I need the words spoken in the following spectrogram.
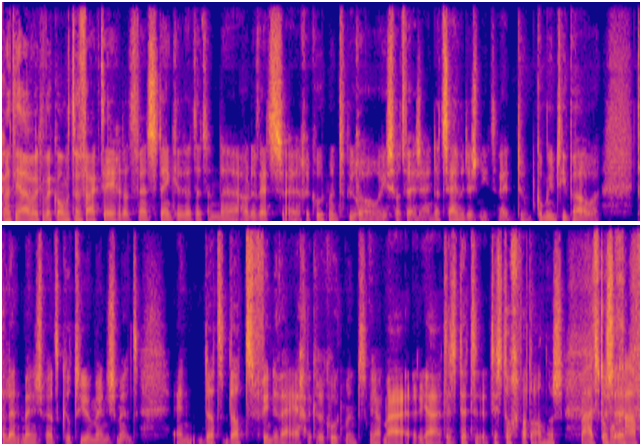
Want ja, we, we, komen te vaak tegen dat mensen denken dat het een uh, ouderwets uh, recruitmentbureau is wat wij zijn. Dat zijn we dus niet. Wij doen community bouwen, talentmanagement, cultuurmanagement. En dat, dat vinden wij eigenlijk recruitment. Ja. Maar ja, het is, het, het is toch wat anders. Maar het is toch Dus, wel eh, gaaf,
